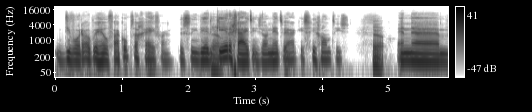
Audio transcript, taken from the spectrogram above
die worden ook weer heel vaak opdrachtgever. Dus die wederkerigheid in zo'n netwerk is gigantisch. Ja. En, ehm,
